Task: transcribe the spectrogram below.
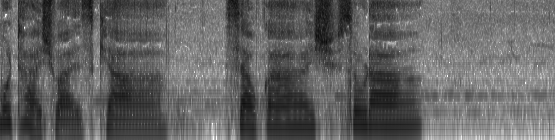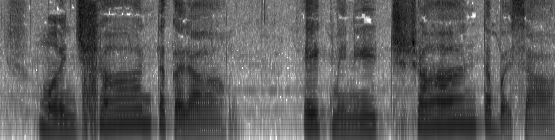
मोठा श्वास घ्या. सावकाश सोडा. मन शांत करा. एक मिनिट शांत बसा.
